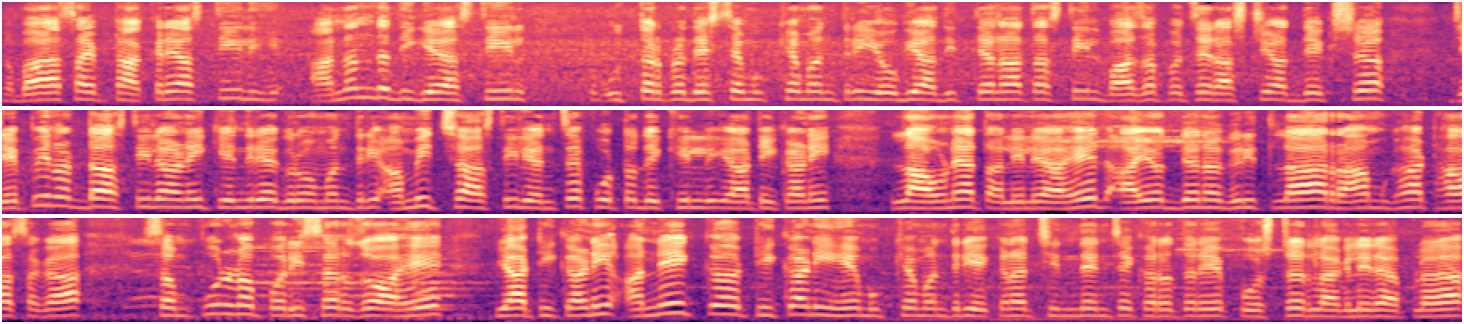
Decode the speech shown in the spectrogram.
बाळासाहेब ठाकरे असतील आनंद दिघे असतील उत्तर प्रदेशचे मुख्यमंत्री योगी आदित्यनाथ असतील भाजपचे राष्ट्रीय अध्यक्ष जे पी नड्डा असतील आणि केंद्रीय गृहमंत्री अमित शहा असतील यांचे फोटो देखील या ठिकाणी लावण्यात आलेले आहेत. अयोध्यानगरीतला रामघाट हा सगळा संपूर्ण परिसर जो आहे या ठिकाणी अनेक ठिकाणी हे मुख्यमंत्री एकनाथ शिंदेंचे खरं तर हे पोस्टर लागलेले आपल्याला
